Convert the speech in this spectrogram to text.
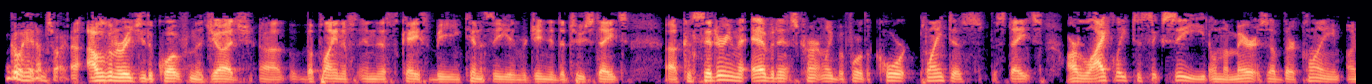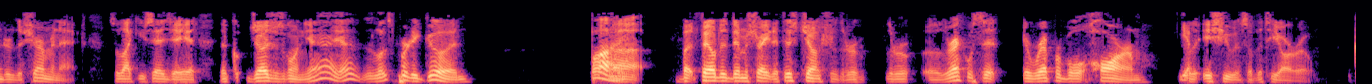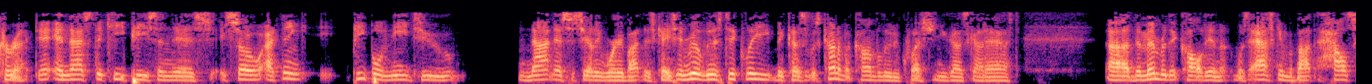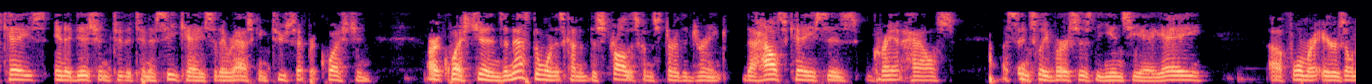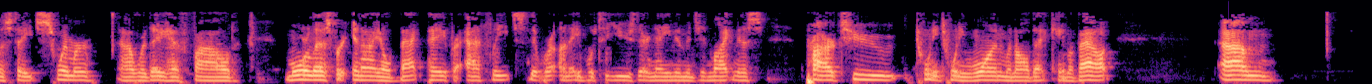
Go ahead. I'm sorry. I was going to read you the quote from the judge. Uh, the plaintiffs in this case being Tennessee and Virginia, the two states. Uh, considering the evidence currently before the court, plaintiffs, the states, are likely to succeed on the merits of their claim under the Sherman Act. So, like you said, Jay, the judge is going, yeah, yeah, it looks pretty good, but uh, but failed to demonstrate at this juncture the, the, the requisite irreparable harm yep. for the issuance of the TRO. Correct. And that's the key piece in this. So I think people need to not necessarily worry about this case. And realistically, because it was kind of a convoluted question you guys got asked, uh, the member that called in was asking about the House case in addition to the Tennessee case. So they were asking two separate question or questions. And that's the one that's kind of the straw that's going to stir the drink. The House case is Grant House essentially versus the NCAA, uh, former Arizona State swimmer, uh, where they have filed more or less for NIL back pay for athletes that were unable to use their name, image, and likeness prior to 2021 when all that came about. Um,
